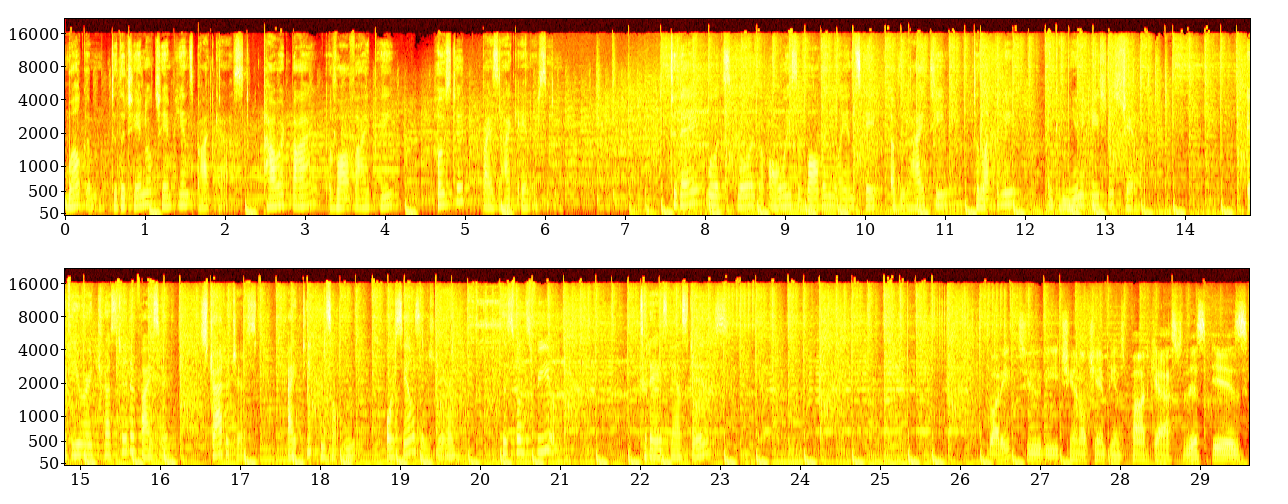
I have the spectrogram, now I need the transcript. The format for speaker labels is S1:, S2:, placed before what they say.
S1: Welcome to the Channel Champions podcast, powered by Evolve IP, hosted by Zach Anderson. Today, we'll explore the always evolving landscape of the IT, telephony, and communications channel. If you are a trusted advisor, strategist, IT consultant, or sales engineer, this one's for you. Today's guest is
S2: everybody to the Channel Champions podcast. This is,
